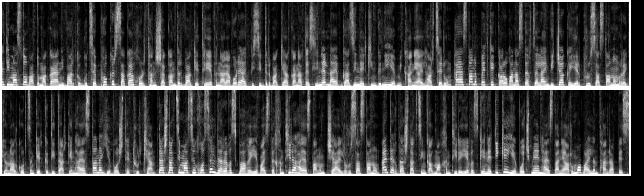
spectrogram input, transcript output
Այդ իմաստով ատոմակայանի վարկը գուցե փոքր, սակայն խորհրդանշական դրվագ է, թեև հնարավոր է այդպիսի դրվագի ականատես լինել նաև գազի ներքին գնի եւ մի քանի այլ հարցերում։ Հայաստանը պետք է կարող կարողանա ստեղծել այն վիճակը, երբ Ռուսաստանում ռեգիոնալ գործընկեր կդիտարկեն Հայաստանը եւ ոչ թե Թուրքիան։ Դաշնակցի մասին խոսել դեռևս վաղ է եւ այստեղ խնդիրը Հայաստանում չի, այլ Ռուսաստանում։ Այնտեղ դաշնակցին կալման խնդիրը եւս գենետիկ է եւ ոչ միայն Հայաստանի առումով, այլ ընդհանրապես։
